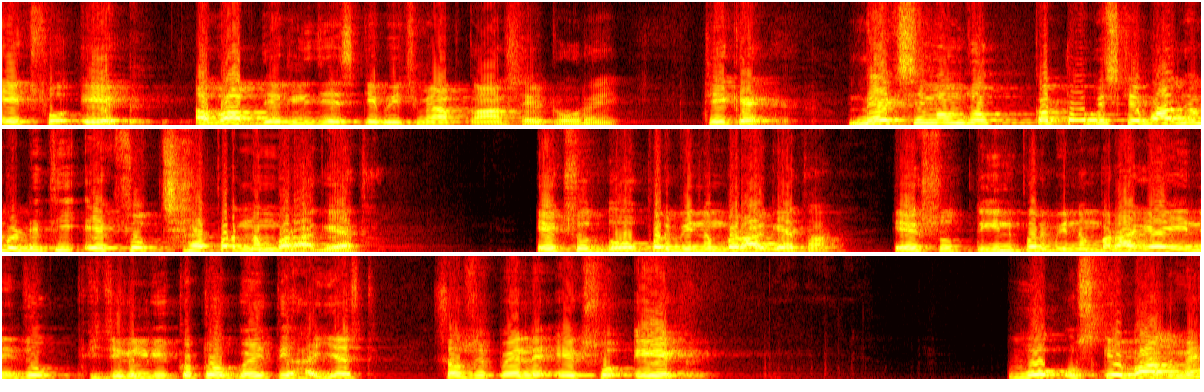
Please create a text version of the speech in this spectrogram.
101 अब आप देख लीजिए, इसके बीच में आप कहाँ सेट हो रहे हैं। ठीक है? मैक्सिमम जो कट ऑफ़ इसके बाद में बढ़ी थी 106 पर नंबर आ गया था। 102 पर भी नंबर आ गया था। 103 पर भी नंबर आ गया। यानी जो फ़िज़िकल की कट ऑफ़ गई थी हाईएस्ट सबसे पहले 101 वो उसके बाद में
